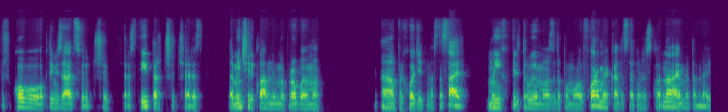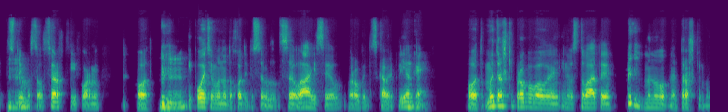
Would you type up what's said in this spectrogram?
пошукову оптимізацію, чи через Twitter, чи через там інші рекламні, ми пробуємо а, приходять до нас на сайт. Ми їх фільтруємо за допомогою форми, яка достатньо вже складна, і ми там навіть тестуємо mm-hmm. self-serve в цій формі. От, mm-hmm. І потім воно доходить до SLA, і сил робить discovery клієнта. Okay. От, Ми трошки пробували інвестувати минуло не трошки, ми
